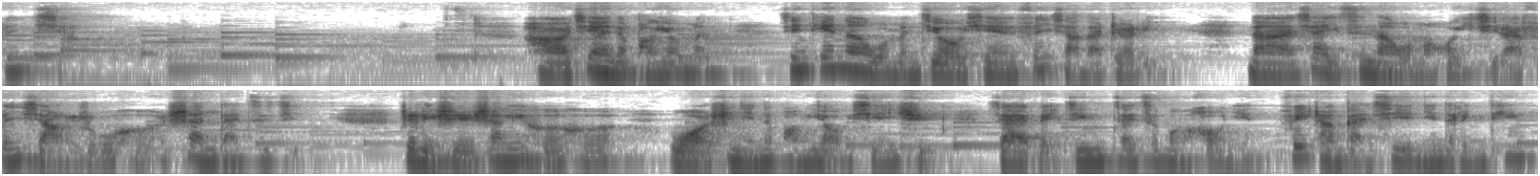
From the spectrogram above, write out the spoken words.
分享。好，亲爱的朋友们，今天呢，我们就先分享到这里。那下一次呢，我们会一起来分享如何善待自己。这里是上一和和，我是您的朋友贤许，在北京再次问候您，非常感谢您的聆听，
